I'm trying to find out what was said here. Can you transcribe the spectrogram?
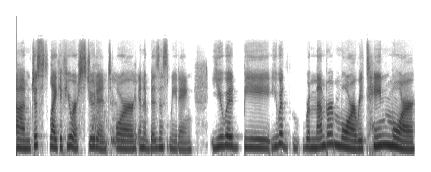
Um, just like if you were a student or in a business meeting, you would be you would remember more, retain more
